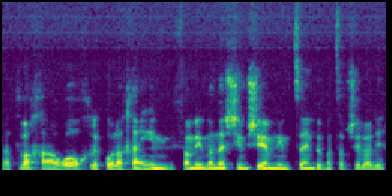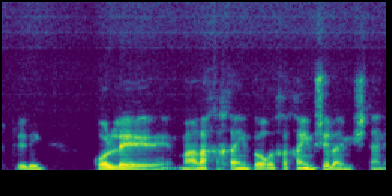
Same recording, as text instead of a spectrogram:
לטווח הארוך, לכל החיים. לפעמים אנשים שהם נמצאים במצב של הליך פלילי, כל uh, מהלך החיים ואורך החיים שלהם משתנה.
